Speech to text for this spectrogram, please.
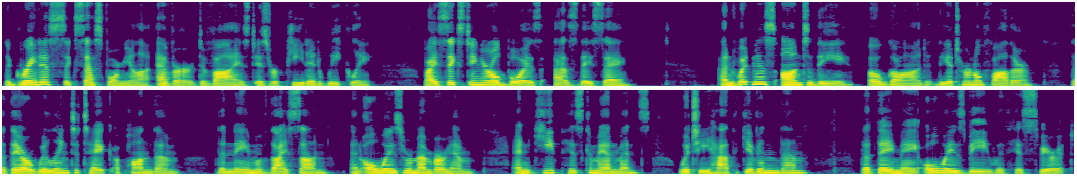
The greatest success formula ever devised is repeated weekly by 16 year old boys, as they say. And witness unto thee, O God, the eternal Father, that they are willing to take upon them the name of thy Son, and always remember him, and keep his commandments which he hath given them, that they may always be with his Spirit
